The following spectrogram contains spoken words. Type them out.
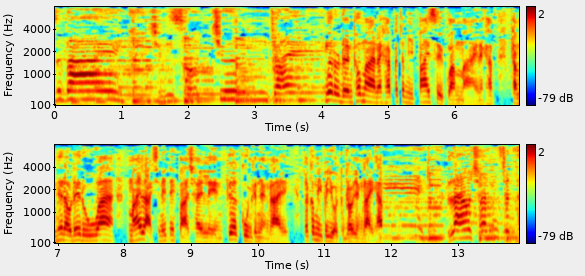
สบายฉันสดชื่นใจเมื่อเราเดินเข้ามานะครับก็จะมีป้ายสื่อความหมายนะครับทำให้เราได้รู้ว่าไม้หลากชนิดในป่าชายเลน เกื้อกูลกันอย่างไร แล้วก็มีประโยชน์กับเราอย่างไรครับ แล้วฉันจะท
